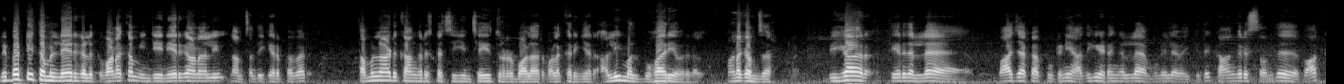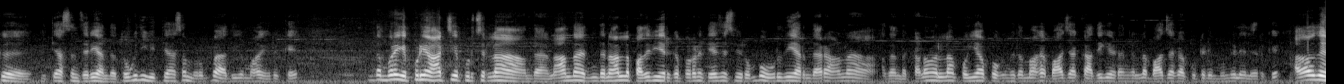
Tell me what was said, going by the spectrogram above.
லிபர்டி தமிழ் நேயர்களுக்கு வணக்கம். இன்றைய நேர்காணலில் நாம் சந்திக்க இருப்பவர் தமிழ்நாடு காங்கிரஸ் கட்சியின் செய்தி தொடர்பாளர் வழக்கறிஞர் அலிமல் புகாரி அவர்கள். வணக்கம் சார். பீகார் தேர்தலில் பாஜக கூட்டணி அதிக இடங்களில் முன்னிலை வைக்குது. காங்கிரஸ் வந்து வாக்கு வித்தியாசம் சரி அந்த தொகுதி வித்தியாசம் ரொம்ப அதிகமாக இருக்குது இந்த முறை எப்படியும் ஆட்சியை பிடிச்சிடலாம். அந்த நான் தான் இந்த நாளில் பதவி ஏற்க போகிறேன்னு தேஜஸ்வி ரொம்ப உறுதியாக இருந்தார். ஆனால் அது அந்த கனவெல்லாம் பொய்யா போகும் விதமாக பாஜக அதிக இடங்களில் பாஜக கூட்டணி முன்னிலையில் இருக்குது அதாவது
